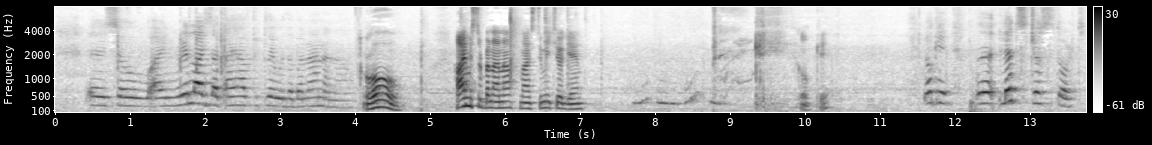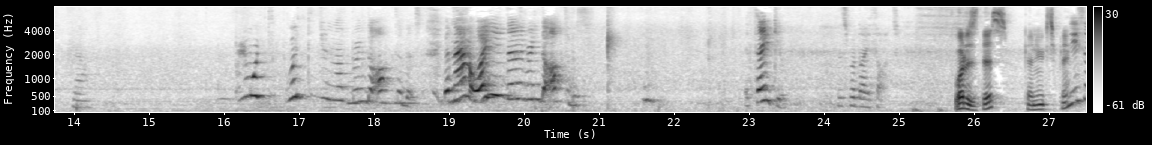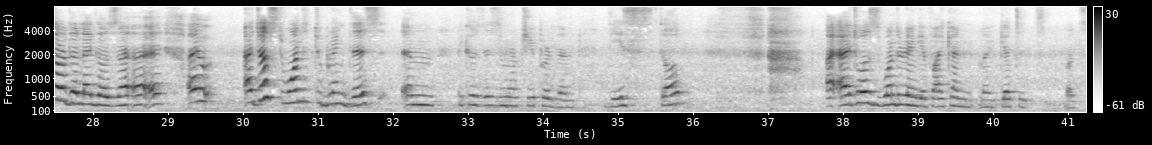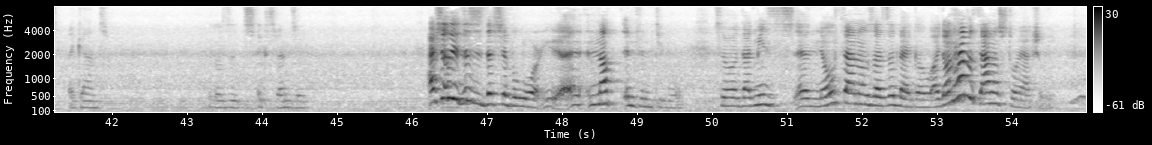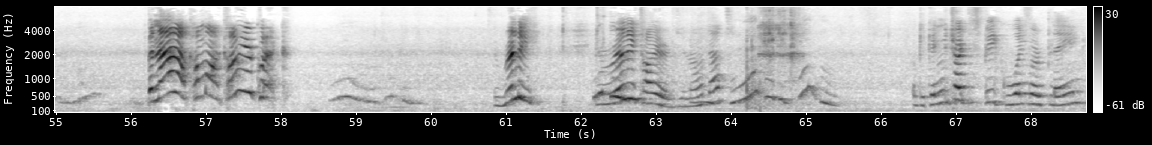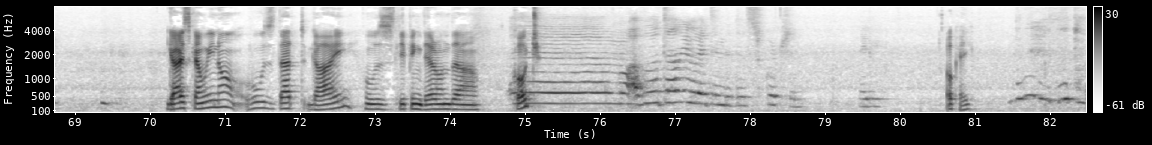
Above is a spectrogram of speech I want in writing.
Uh, so I realized that I have to play with a banana now. Oh. Hi, Mr. Banana. Nice to meet you again. okay. Okay, uh, let's just start now. What, why did you not bring the octopus? Banana, why did you didn't bring the octopus? Uh, Thank you. That's what I thought. What is this? Can you explain? These are the Legos. I, I, I, I just wanted to bring this um, because this is more cheaper than these stuff. I, I was wondering if I can like get it, but I can't because it's expensive. Actually, this is the Civil War, not Infinity War. So that means uh, no Thanos as a Lego. I don't have a Thanos toy actually. Banana, come on, come here quick. You're really, you're really tired. You know that? Okay, can you try to speak when we're playing? Guys, can we know who's that guy who's sleeping there on the couch? Um, I will tell you it in the description. Maybe. Okay.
